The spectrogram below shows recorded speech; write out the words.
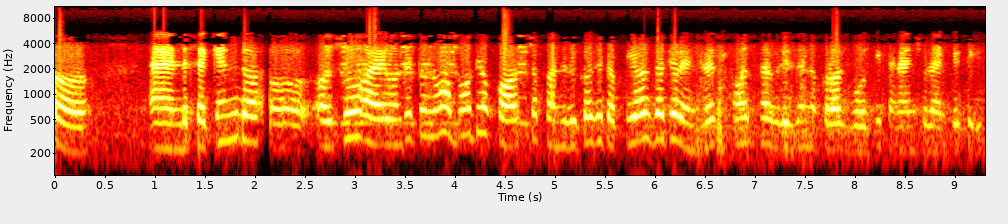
Uh, and second, uh, also I wanted to know about your cost of funds because it appears that your interest costs have risen across both the financial entities,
